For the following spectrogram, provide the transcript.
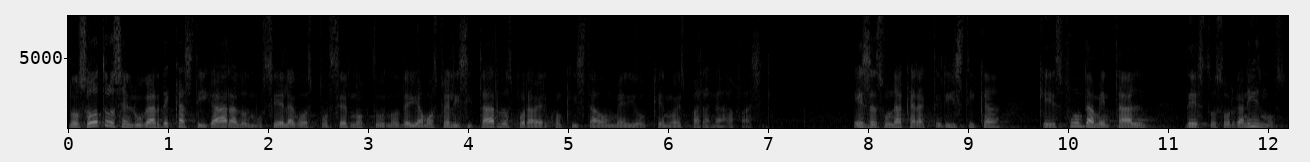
Nosotros, en lugar de castigar a los murciélagos por ser nocturnos, debíamos felicitarlos por haber conquistado un medio que no es para nada fácil. Esa es una característica que es fundamental de estos organismos,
